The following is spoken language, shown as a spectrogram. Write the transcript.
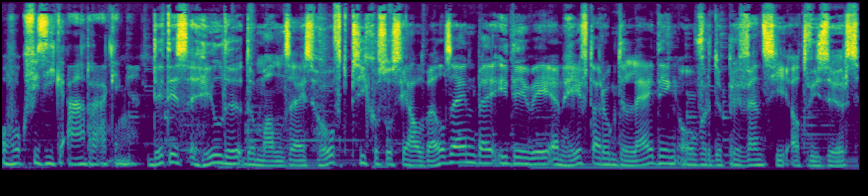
of ook fysieke aanrakingen. Dit is Hilde de Man. Zij is hoofd psychosociaal welzijn bij IDW en heeft daar ook de leiding over de preventieadviseurs.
